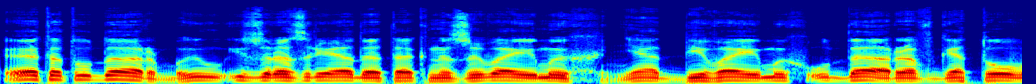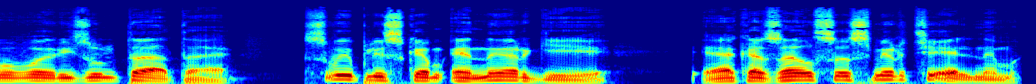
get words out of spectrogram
Этот удар был из разряда так называемых неотбиваемых ударов готового результата с выплеском энергии и оказался смертельным.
